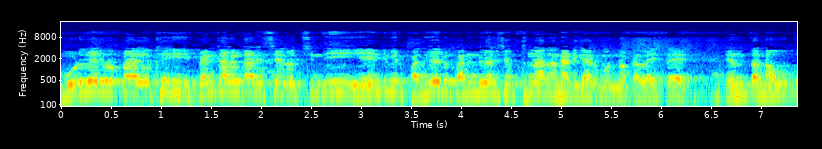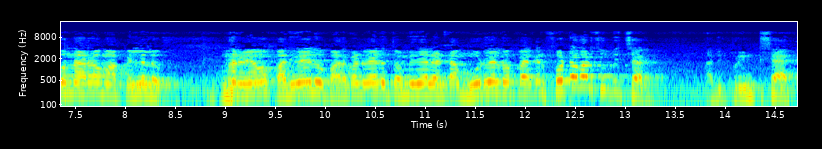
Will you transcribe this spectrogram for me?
మూడు వేల రూపాయలకి ఈ పెన్ కలంకారీ చీర వచ్చింది. ఏంటి మీరు పదివేలు పన్నెండు వేలు చెప్తున్నారు అని అడిగారు మొన్న ఒకళ్ళు అయితే ఎంత నవ్వుకున్నారో మా పిల్లలు. మనమేమో పదివేలు పదకొండు వేలు తొమ్మిది వేలు అంటే మూడు వేల రూపాయలు కానీ ఫోటో కూడా చూపించారు. అది ప్రింట్ శారీ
